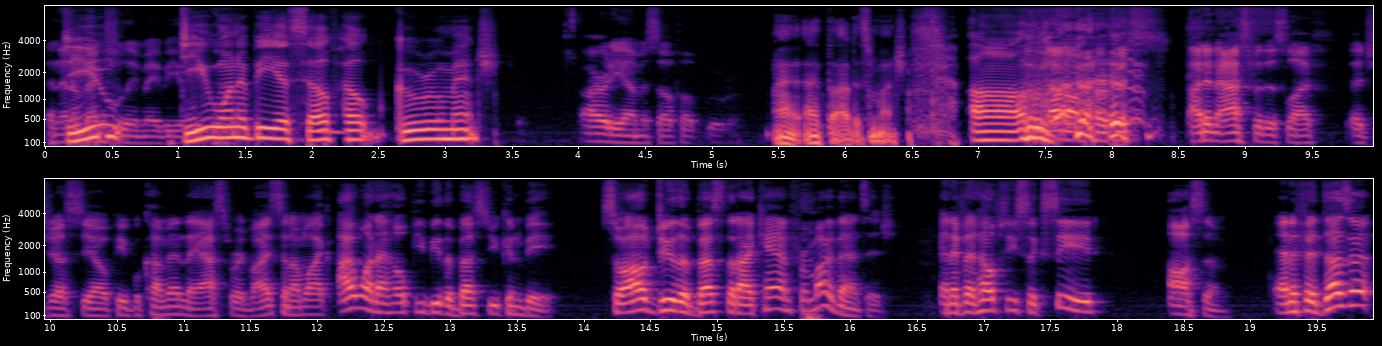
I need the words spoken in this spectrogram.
and then Do you- maybe. do you want to be a self help guru, Mitch? I already am a self help guru. I, I thought as much. Um, not on purpose. I didn't ask for this life. It's just, you know, people come in, they ask for advice, and I'm like, I want to help you be the best you can be. So I'll do the best that I can from my vantage. And if it helps you succeed, awesome. And if it doesn't,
